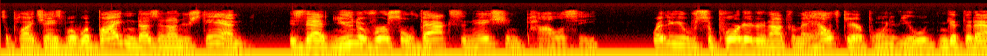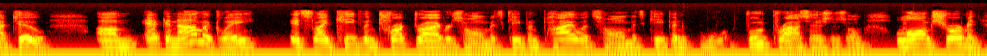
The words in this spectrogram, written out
supply chains. But what Biden doesn't understand is that universal vaccination policy, whether you support it or not from a healthcare point of view, we can get to that too. Um, economically, it's like keeping truck drivers home. It's keeping pilots home. It's keeping food processors home, longshoremen.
